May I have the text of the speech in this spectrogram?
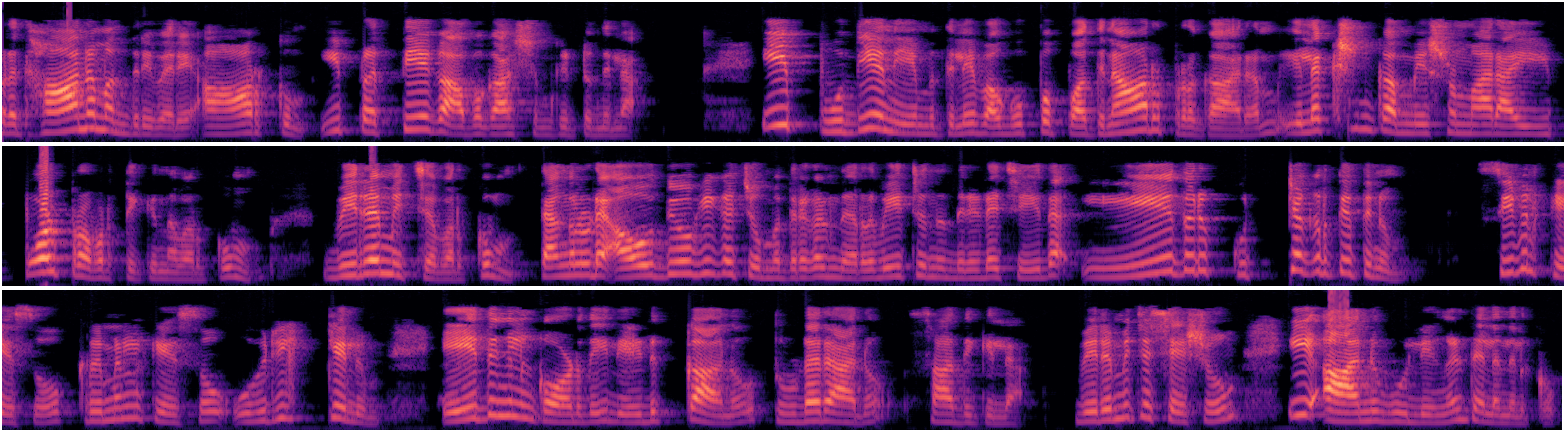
പ്രധാനമന്ത്രി വരെ ആർക്കും ഈ പ്രത്യേക അവകാശം കിട്ടുന്നില്ല. ഈ പുതിയ നിയമത്തിലെ വകുപ്പ് പതിനാറ് പ്രകാരം ഇലക്ഷൻ കമ്മീഷണർമാരായി ഇപ്പോൾ പ്രവർത്തിക്കുന്നവർക്കും വിരമിച്ചവർക്കും തങ്ങളുടെ ഔദ്യോഗിക ചുമതലകൾ നിറവേറ്റുന്നതിനിടെ ചെയ്ത ഏതൊരു കുറ്റകൃത്യത്തിനും സിവിൽ കേസോ ക്രിമിനൽ കേസോ ഒരിക്കലും ഏതെങ്കിലും കോടതിയിൽ എടുക്കാനോ തുടരാനോ സാധിക്കില്ല. വിരമിച്ച ശേഷവും ഈ ആനുകൂല്യങ്ങൾ നിലനിൽക്കും.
